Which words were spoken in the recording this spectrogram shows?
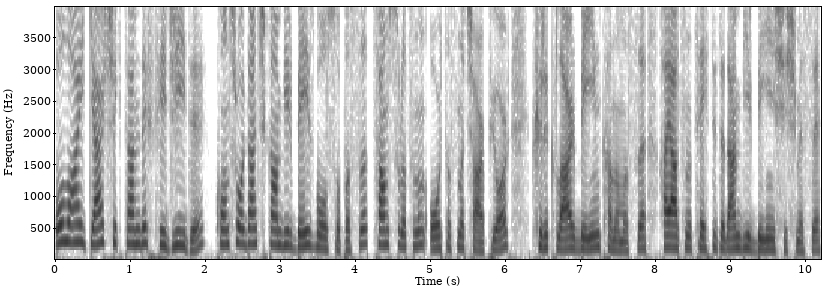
Olay gerçekten de feciydi. Kontrolden çıkan bir beyzbol sopası tam suratının ortasına çarpıyor. Kırıklar, beyin kanaması, hayatını tehdit eden bir beyin şişmesi.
